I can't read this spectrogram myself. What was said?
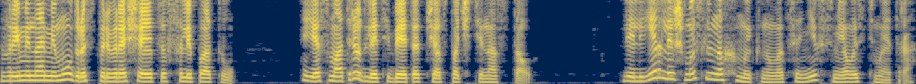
Временами мудрость превращается в слепоту. Я смотрю, для тебя этот час почти настал». Лильер лишь мысленно хмыкнул, оценив смелость Мэтра.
